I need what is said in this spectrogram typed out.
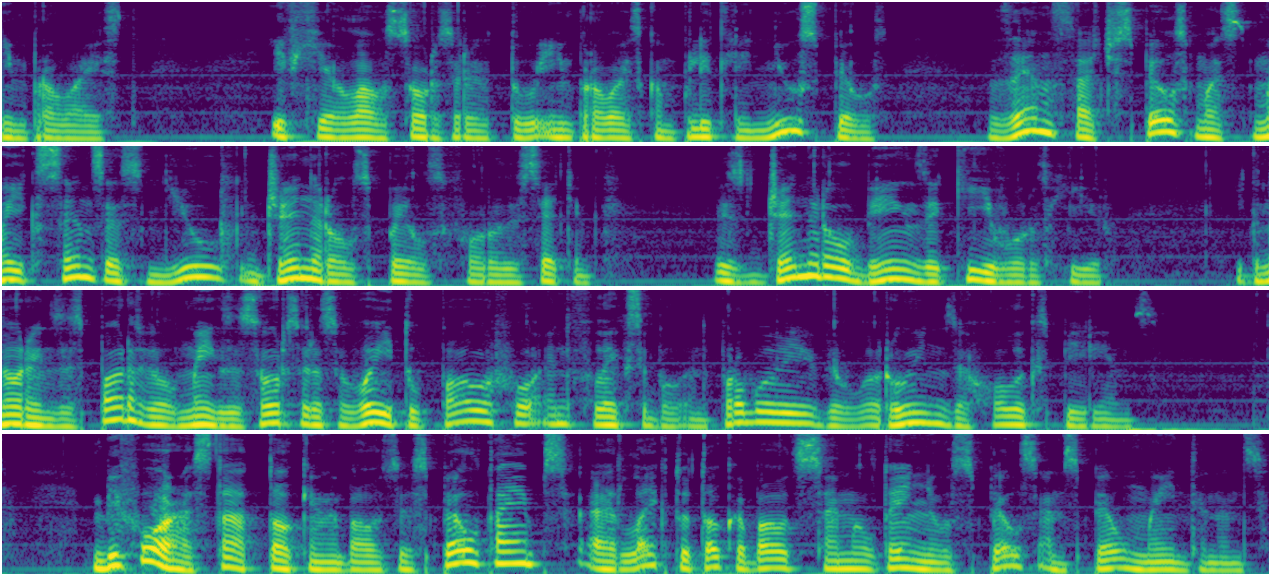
improvised. If he allows sorcerer to improvise completely new spells, then such spells must make sense as new general spells for the setting, with general being the keyword here. Ignoring this part will make the sorceress way too powerful and flexible and probably will ruin the whole experience. Before I start talking about the spell types, I'd like to talk about simultaneous spells and spell maintenance.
